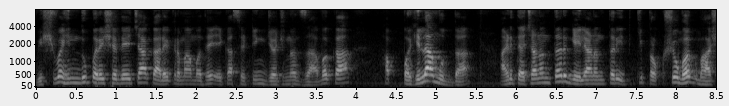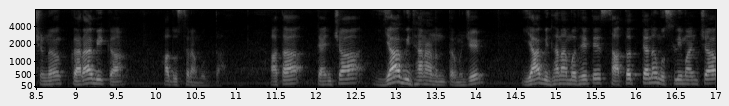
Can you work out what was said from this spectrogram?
विश्व हिंदू परिषदेच्या कार्यक्रमामध्ये एका सिटिंग जजनं जावं का हा पहिला मुद्दा आणि त्याच्यानंतर गेल्यानंतर इतकी प्रक्षोभक भाषणं करावी का हा दुसरा मुद्दा. आता त्यांच्या या विधानानंतर म्हणजे या विधानामध्ये ते सातत्यानं मुस्लिमांच्या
